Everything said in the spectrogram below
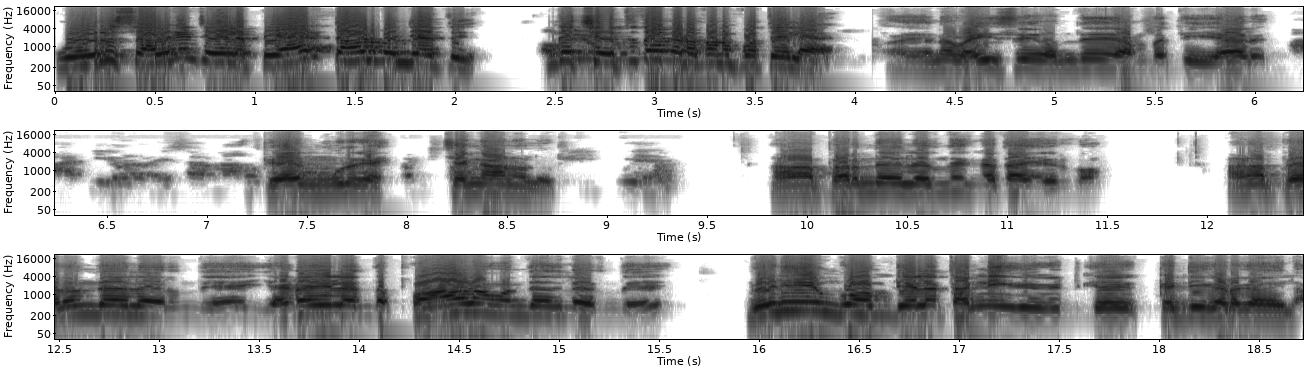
ஒரு சலுகையும் செய்யல. பேர் டவுன் பஞ்சாயத்து. இந்த செத்து தான் கிடக்கணும் பொத்தையில. ஏன்னா வயசு வந்து ஐம்பத்தி ஏழு. பேர் முருகன் செங்கானூர் நான் பிறந்ததுல இருந்து இங்க தான் இருக்கோம். ஆனா பிறந்ததுல இருந்து இடையில இந்த பாலம் வந்ததுல இருந்து வெளியும் போக முடியல தண்ணி கட்டி கிடக்கல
